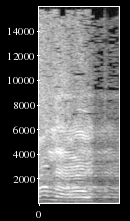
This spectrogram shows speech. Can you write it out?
Hello.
